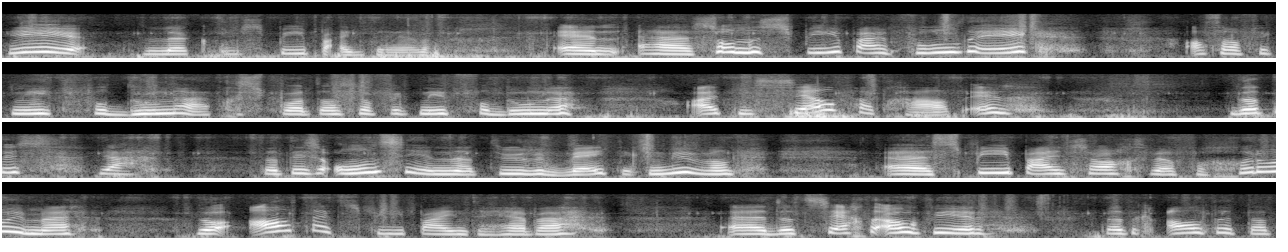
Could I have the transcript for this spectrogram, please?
heerlijk om spierpijn te hebben. En eh, zonder spierpijn voelde ik alsof ik niet voldoende had gesport. Alsof ik niet voldoende uit mezelf had gehaald. En dat is, ja, dat is onzin natuurlijk, weet ik nu. Want uh, spierpijn zorgt wel voor groei. Maar door altijd spierpijn te hebben, uh, dat zegt ook weer dat ik altijd dat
